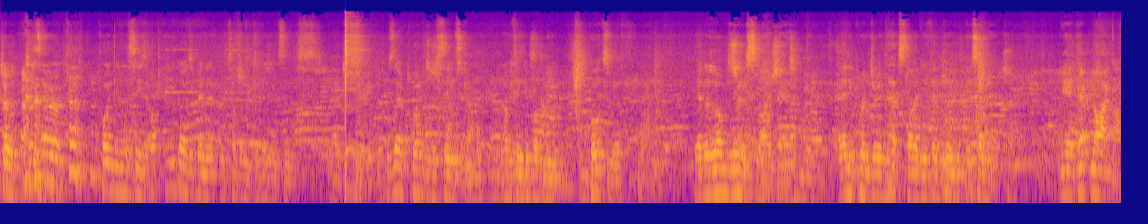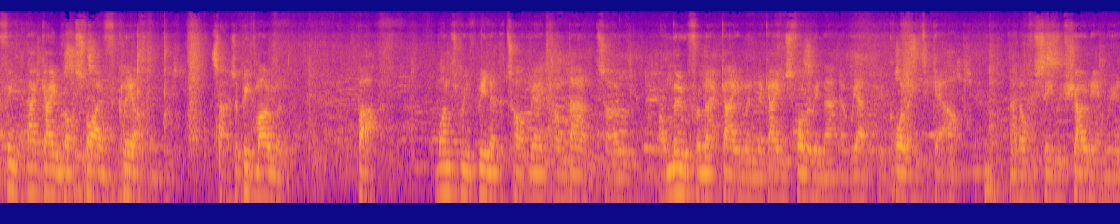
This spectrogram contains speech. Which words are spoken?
George, was there a point in the season? Oh, you guys have been at the top of the division since uh, January, but was there a point in the season? And I'm thinking probably Portsmouth. You had a long knee slide there. At any point during that slide, you're thinking it's on it. Yeah, that, like I think that game got us five clear, so it was a big moment. But once we've been at the top, we ain't come down. So I knew from that game and the games following that that we had the quality to get up, and obviously we've shown it and we're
